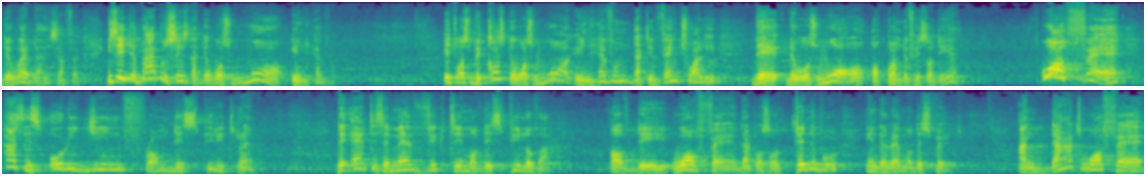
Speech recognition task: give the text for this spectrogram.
The weather is affecting. You see, the Bible says that there was war in heaven. It was because there was war in heaven that eventually there, there was war upon the face of the earth. Warfare has its origin from the spirit realm. The earth is a mere victim of the spillover of the warfare that was obtainable in the realm of the spirit. And that warfare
